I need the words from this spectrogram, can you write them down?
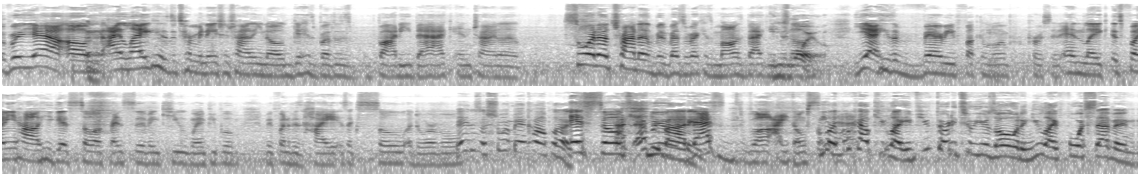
but yeah, um, I like his determination trying to, you know, get his brother's body back and trying to sort of trying to resurrect his mom's back. Even He's though- loyal. Yeah, he's a very fucking loyal person. And like it's funny how he gets so offensive and cute when people make fun of his height. It's like so adorable. Man, it's a short man complex. It's so That's cute. everybody. That's well, I don't see I'm like, that. look how cute. Like, if you're 32 years old and you like four seven,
